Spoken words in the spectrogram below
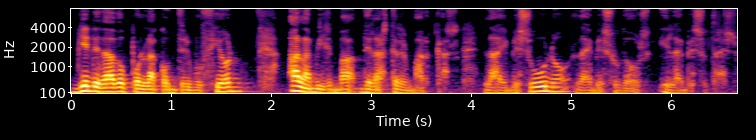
viene dado por la contribución a la misma de las tres marcas, la MS1, la MS2 y la MS3.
